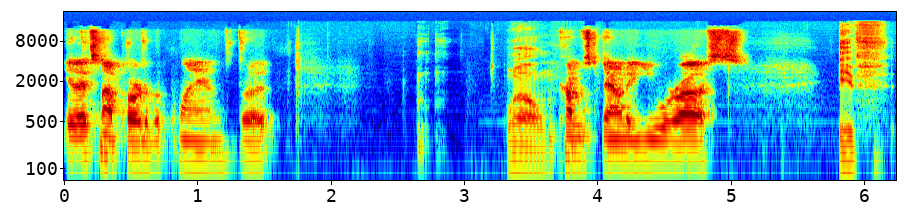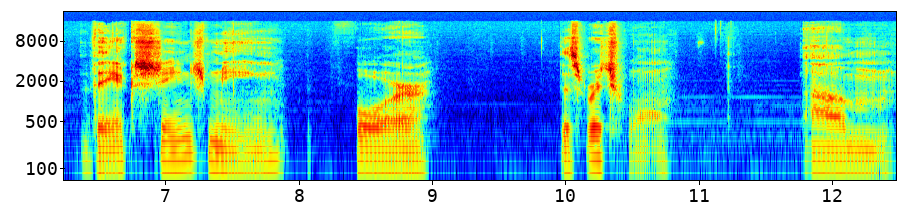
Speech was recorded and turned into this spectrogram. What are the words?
Yeah, that's not part of the plan, but Well, it comes down to you or us. if they exchange me for this ritual, um,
